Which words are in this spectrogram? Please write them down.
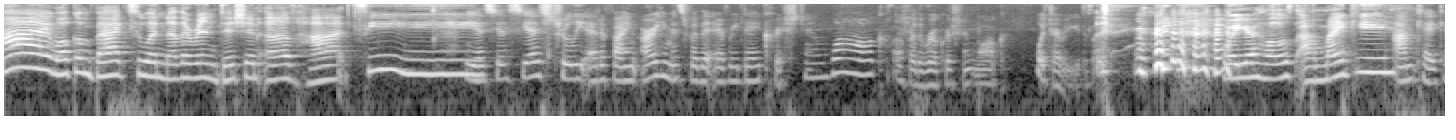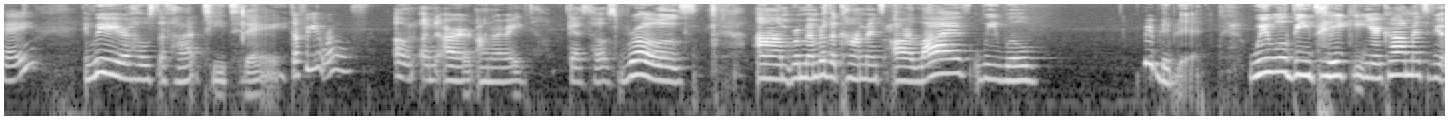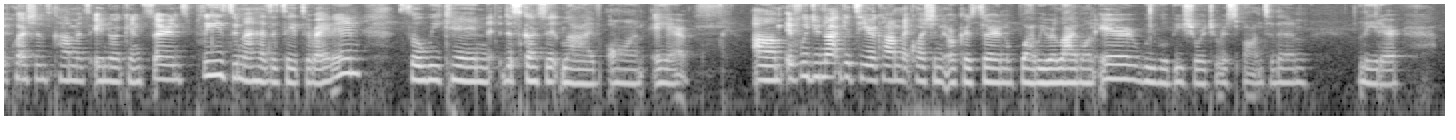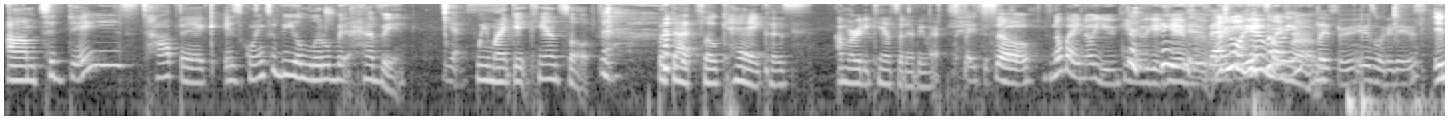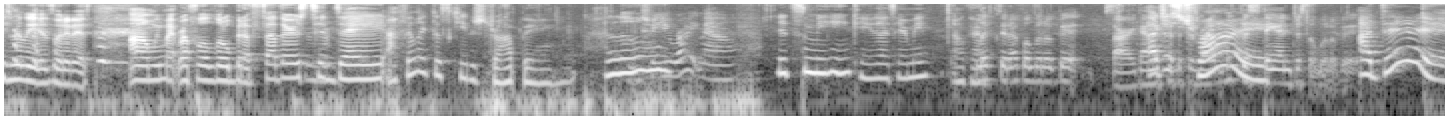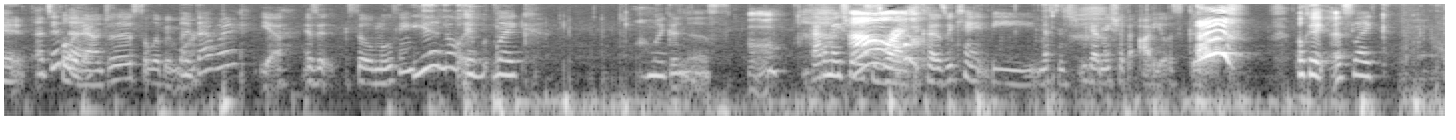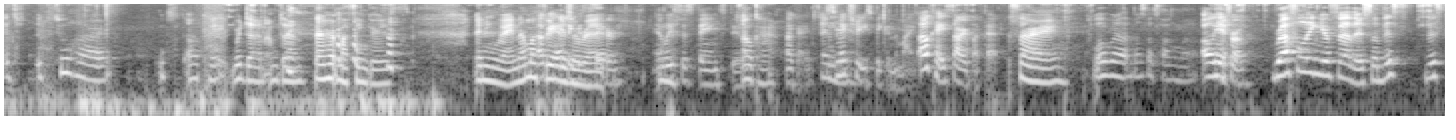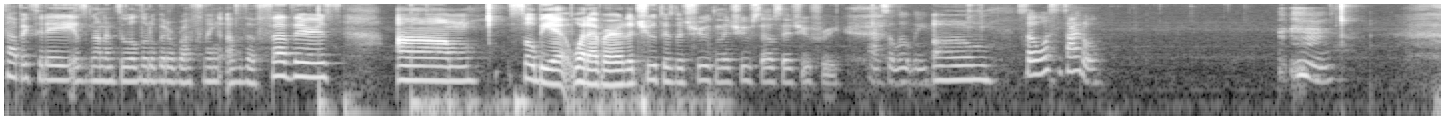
Hi, welcome back to another rendition of Hot Tea. Yes, yes, yes. Truly edifying arguments for the everyday Christian walk, or for the real Christian walk, whichever you decide. We're your host. I'm Mikey, I'm KK. and we're your host of Hot Tea today. Don't forget Rose. Oh, and our honorary guest host, Rose. Um, remember, the comments are live. We will. Blah, blah, blah. We will be taking your comments. If you have questions, comments, and or concerns, please do not hesitate to write in so we can discuss it live on air. Um, if we do not get to your comment, question, or concern while we are live on air, we will be sure to respond to them later. Um, today's topic is going to be a little bit heavy Yes. we might get canceled. But that's okay because I'm already canceled everywhere. Basically. So if nobody know you, you can't really get canceled. What you gonna Exactly. cancel me from? Listen, it is what it is. It really is what it is. Um, we might ruffle a little bit of feathers Mm-hmm. today. I feel like this keeps dropping. Hello, Make sure you right now. it's me. Can you guys hear me? Okay. Lift it up a little bit. Sorry, gotta I sure just this right. Lift the tried. stand just a little bit. I did. I did Pull that. it down just a little bit more. Like that way? Yeah. Is it still moving? Yeah. No. It like. Oh my goodness. Gotta make sure this is right because we can't be messing. We gotta make sure the audio is good. Okay, it's like it's it's too hard. It's okay. We're done. I'm done. That hurt my fingers. Anyway, now my okay, I fingers think are it's red. better. At least it's staying still. Okay. Okay. Just Anyway. make sure you speak in the mic. Okay, sorry about that. Sorry. What were I, what was I talking about? Oh yeah, Intro. ruffling your feathers. So this this topic today is gonna do a little bit of ruffling of the feathers. Um, so be it. Whatever. The truth is the truth, and the truth shall set you free. Absolutely. Um, So what's the title?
